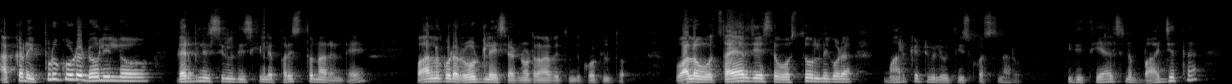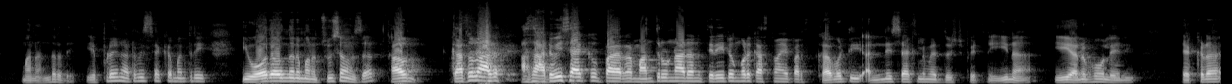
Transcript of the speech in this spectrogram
అక్కడ ఇప్పుడు కూడా డోలీల్లో గర్భిణీ స్త్రీలు తీసుకెళ్ళే పరిస్థితి ఉన్నారంటే వాళ్ళని కూడా రోడ్లు వేసాడు నూట నలభై తొమ్మిది కోట్లతో. వాళ్ళు తయారు చేసే వస్తువుల్ని కూడా మార్కెట్ విలువ తీసుకొస్తున్నారు. ఇది తీయాల్సిన బాధ్యత మనందరిది. ఎప్పుడైనా అటవీ శాఖ మంత్రి ఈ హోదా ఉందని మనం చూసాము సార్? అవును. గతంలో అట- అసలు అటవీ శాఖ మంత్రి ఉన్నాడని తెలియటం కూడా కష్టమయ్యే పరిస్థితి. కాబట్టి అన్ని శాఖల మీద దృష్టి పెట్టిన ఈయన ఏ అనుభవం లేని ఎక్కడ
